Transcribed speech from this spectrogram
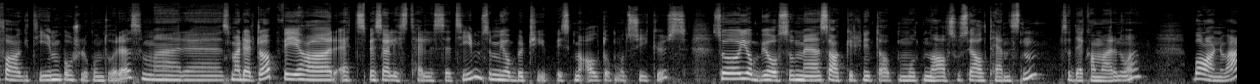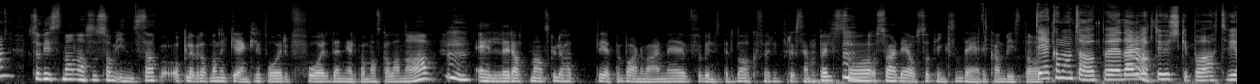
fagteam på Oslo-kontoret som, er, eh, som er delt opp. Vi har et spesialisthelseteam som jobber typisk med alt opp mot sykehus. Så jobber vi også med saker knytta opp mot Nav sosialtjenesten, så det kan være noe. Barnevern. Så hvis man altså som innsatt opplever at man ikke egentlig får, får den hjelpa man skal ha Nav, Mm. eller at man skulle hatt hjelp med barnevernet i forbindelse med tilbakeføring f.eks., så, så er det også ting som dere kan bistå Det kan man ta opp. Da er det viktig å huske på at vi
